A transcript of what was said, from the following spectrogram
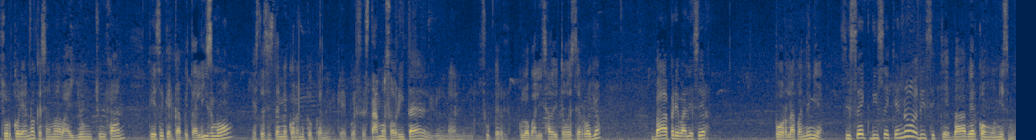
surcoreano que se llama Bayung Chui Han, que dice que el capitalismo, este sistema económico con el que pues estamos ahorita, el, el super globalizado y todo ese rollo, va a prevalecer por la pandemia. Sisek dice que no, dice que va a haber comunismo.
